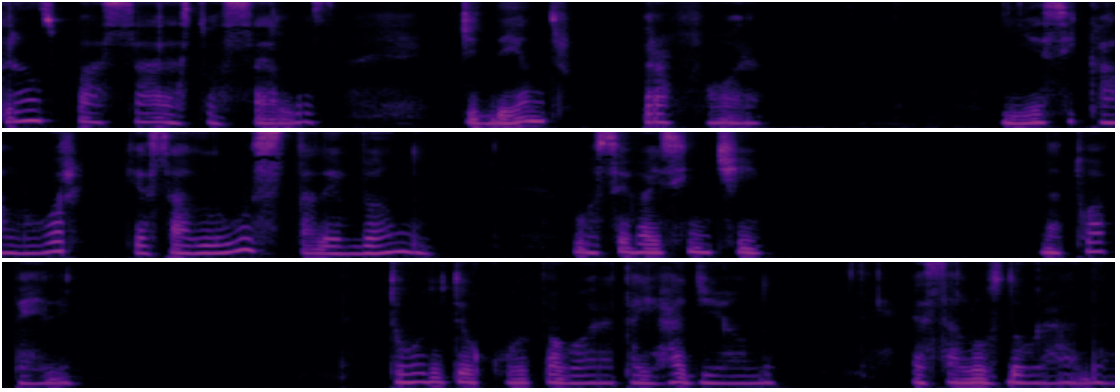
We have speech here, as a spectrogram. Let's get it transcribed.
transpassar as tuas células de dentro para fora. E esse calor que essa luz está levando, você vai sentir na tua pele. Todo o teu corpo agora está irradiando essa luz dourada.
